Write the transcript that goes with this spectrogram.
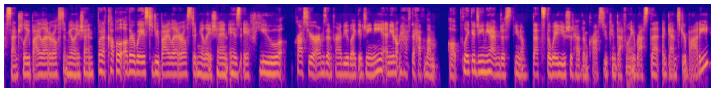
essentially bilateral stimulation. But a couple other ways to do bilateral stimulation is if you cross your arms in front of you like a genie and you don't have to have them up like a genie. I'm just, you know, that's the way you should have them crossed. You can definitely rest that against your body,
